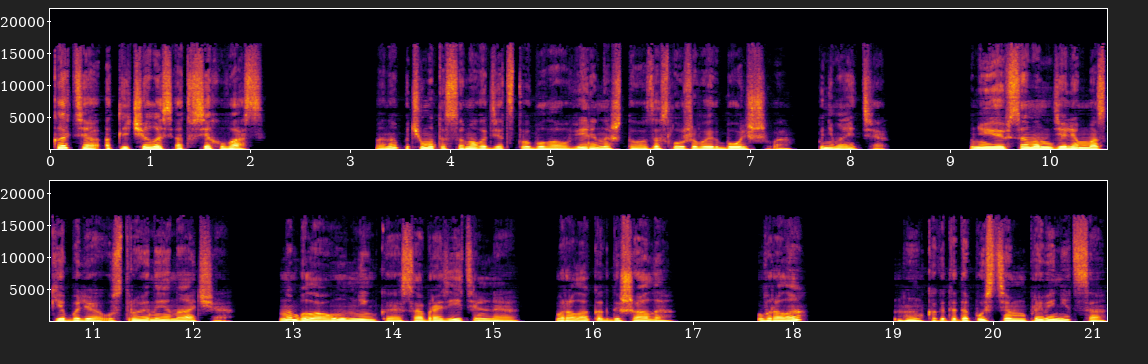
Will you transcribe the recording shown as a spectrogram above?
Катя отличалась от всех вас?» Она почему-то с самого детства была уверена, что заслуживает большего. Понимаете? У нее и в самом деле мозги были устроены иначе. Она была умненькая, сообразительная, врала, как дышала. Врала? Ну, когда, допустим, провиниться,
